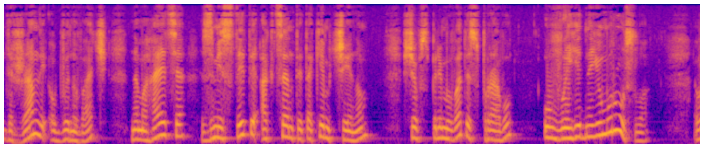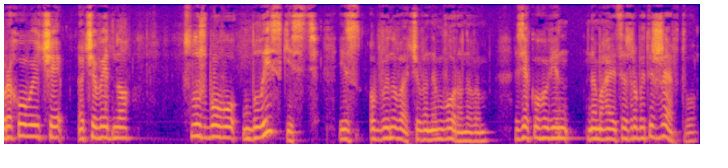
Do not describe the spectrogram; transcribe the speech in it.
державний обвинувач намагається змістити акценти таким чином, щоб спрямувати справу у вигідне йому русло, враховуючи, очевидно, службову близькість із обвинувачуваним Вороновим, з якого він намагається зробити жертву.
